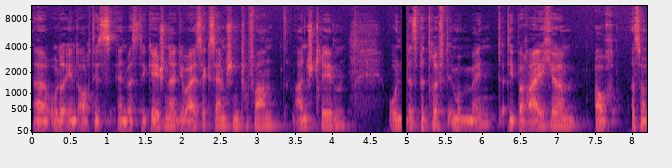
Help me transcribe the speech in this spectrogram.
äh, oder eben auch das Investigational Device Exemption Verfahren anstreben. Und das betrifft im Moment die Bereiche auch, also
